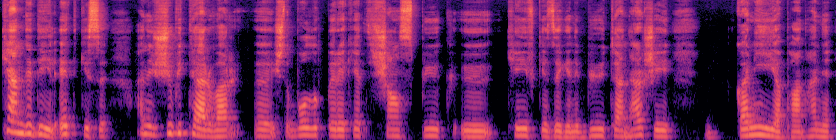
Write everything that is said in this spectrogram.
Kendi değil etkisi. Hani Jüpiter var. e, işte bolluk, bereket, şans, büyük, e, keyif gezegeni, büyüten, her şeyi gani yapan, hani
